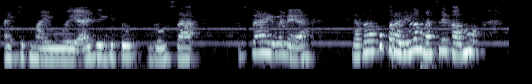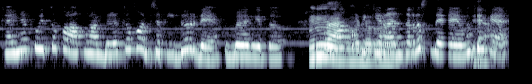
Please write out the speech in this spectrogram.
I keep my way aja gitu gak usah. Usah gimana ya? Gak tau aku pernah bilang gak sih kamu kayaknya aku itu kalau aku ngambil itu aku gak bisa tidur deh aku bilang gitu. Nah aku bener pikiran terus deh maksudnya Iya. kayak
